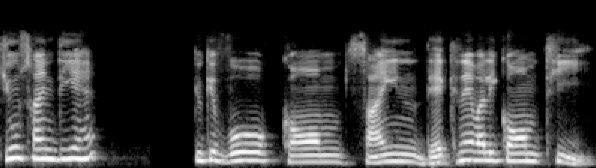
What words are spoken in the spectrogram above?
क्यों साइन दिए हैं? क्योंकि वो कौम साइन देखने वाली कौम थी।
